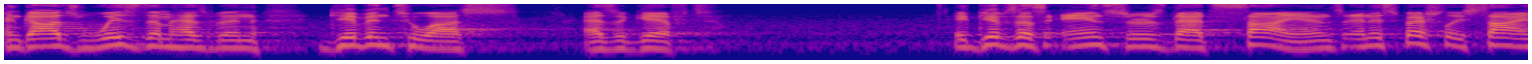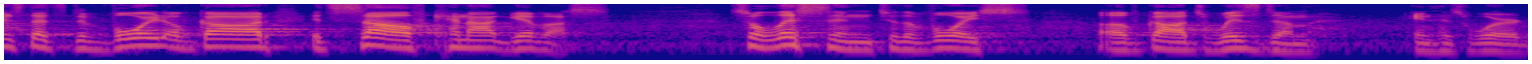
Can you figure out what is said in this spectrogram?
And God's wisdom has been given to us as a gift. It gives us answers that science, and especially science that's devoid of God itself, cannot give us. So listen to the voice of God's wisdom in His Word.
